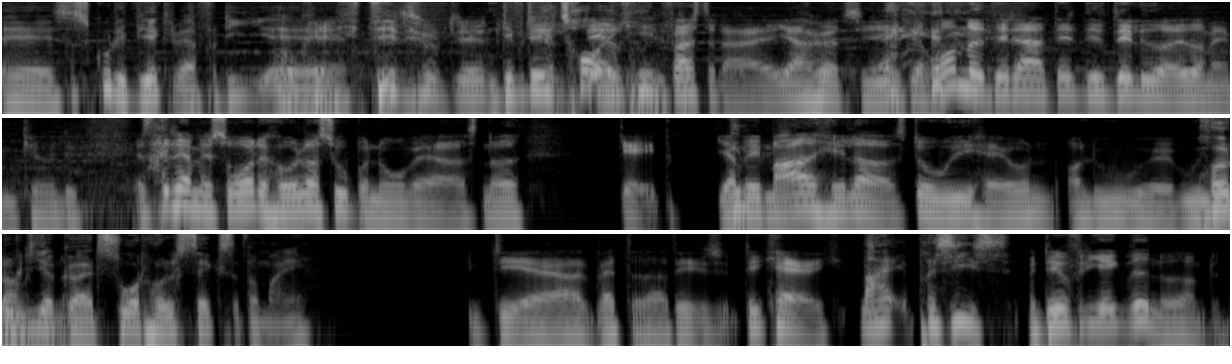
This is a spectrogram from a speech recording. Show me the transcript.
Øh, så skulle det virkelig være, fordi... Øh, okay, det, det, det, det, det, jeg tror det, det, ikke helt... det første, der jeg har hørt sige. Det, rummet, det der, det, det, det lyder med kedeligt. Altså Ej. det der med sorte huller, supernova og sådan noget, gab. Jeg vil meget hellere stå ude i haven og luge øh, ude Prøv du lige at gøre et sort hul sexet for mig. Det er, hvad det er, det, det kan jeg ikke. Nej, præcis. Men det er jo, fordi jeg ikke ved noget om det.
